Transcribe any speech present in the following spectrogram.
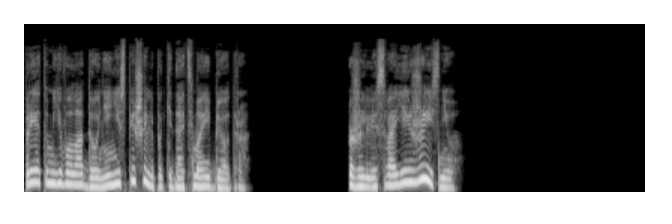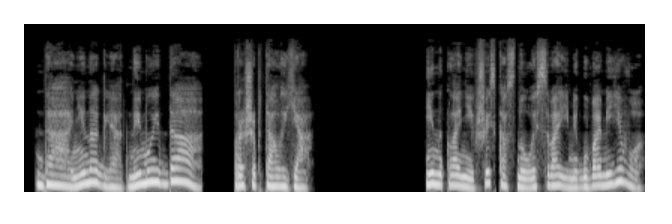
При этом его ладони не спешили покидать мои бедра жили своей жизнью. «Да, ненаглядный мой, да!» — прошептала я. И, наклонившись, коснулась своими губами его.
